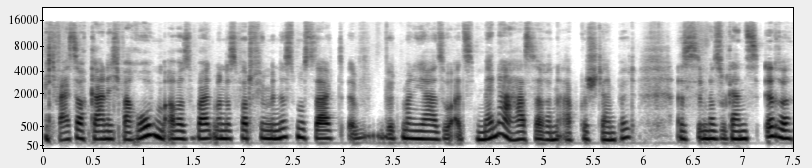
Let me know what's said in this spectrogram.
ich weiß auch gar nicht warum, aber sobald man das Wort Feminismus sagt, äh, wird man ja so als Männerhasserin abgestempelt. Das ist immer so ganz irre.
